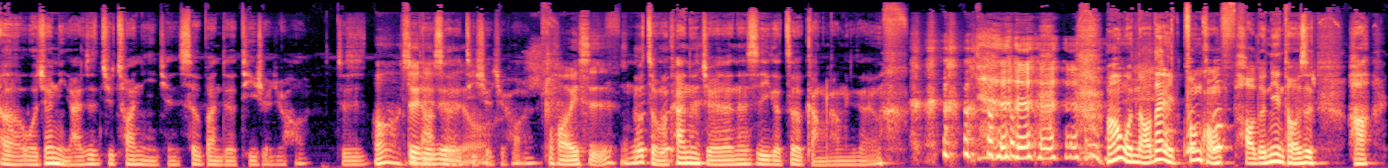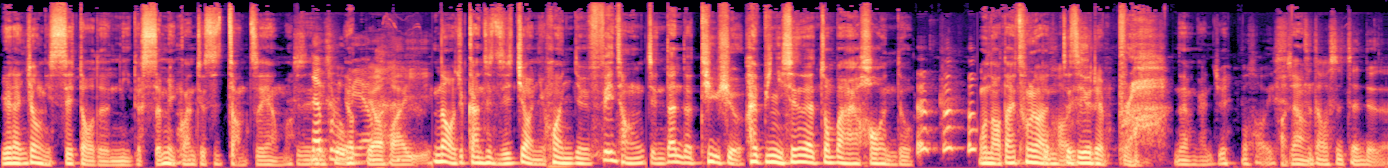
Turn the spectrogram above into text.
呃，我觉得你还是去穿你以前色办的 T 恤就好了。就是哦，对对对，T 恤就好了。不好意思，我怎么看都觉得那是一个浙港郎，你知道吗？然后我脑袋里疯狂跑的念头是：啊，原来用你 set 的你的审美观就是长这样吗？就是要不如不要怀疑。那我就干脆直接叫你换一件非常简单的 T 恤，还比你现在的装扮还好很多。我脑袋突然就是有点 bra 那种感觉，不好意思，好像这倒是真的呢，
